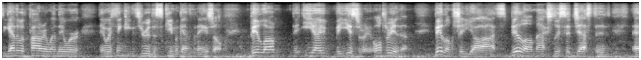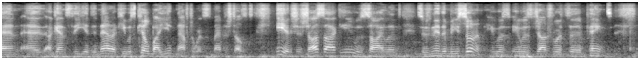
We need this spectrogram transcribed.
together with Pare when they were they were thinking through the scheme against Bnei Yisrael. Bilam, the Eiv, the Yisrael, all three of them. Bilam Sheyatz. Bilam actually suggested and uh, against the Yidin he was killed by Yidin afterwards. The Medrash tells us. Eiv Sheshasaki he was silent. So it was. He was he was judged with uh, pains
